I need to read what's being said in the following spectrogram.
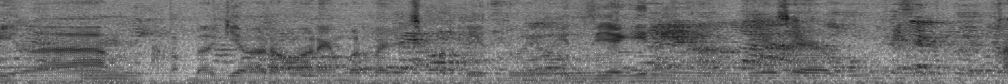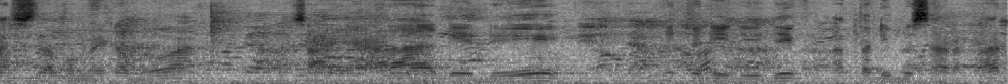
bilang bagi orang-orang yang bertanya seperti itu intinya gini intinya saya kasih tahu mereka bahwa saya Dede itu dididik atau dibesarkan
